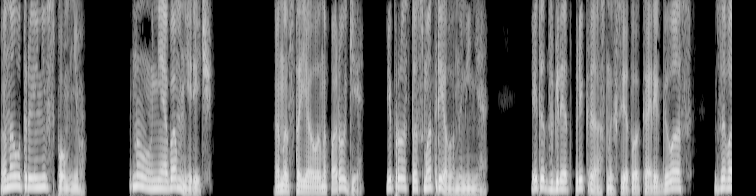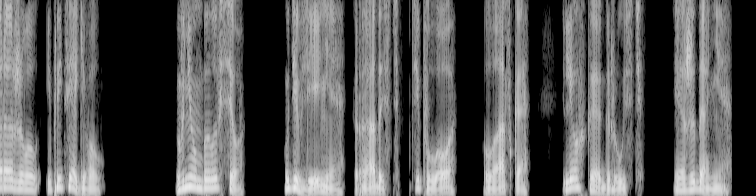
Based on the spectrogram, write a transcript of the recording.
А на утро и не вспомню. Ну, не обо мне речь. Она стояла на пороге и просто смотрела на меня. Этот взгляд прекрасных светло-карих глаз завораживал и притягивал. В нем было все. Удивление, радость, тепло, ласка, легкая грусть и ожидание.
